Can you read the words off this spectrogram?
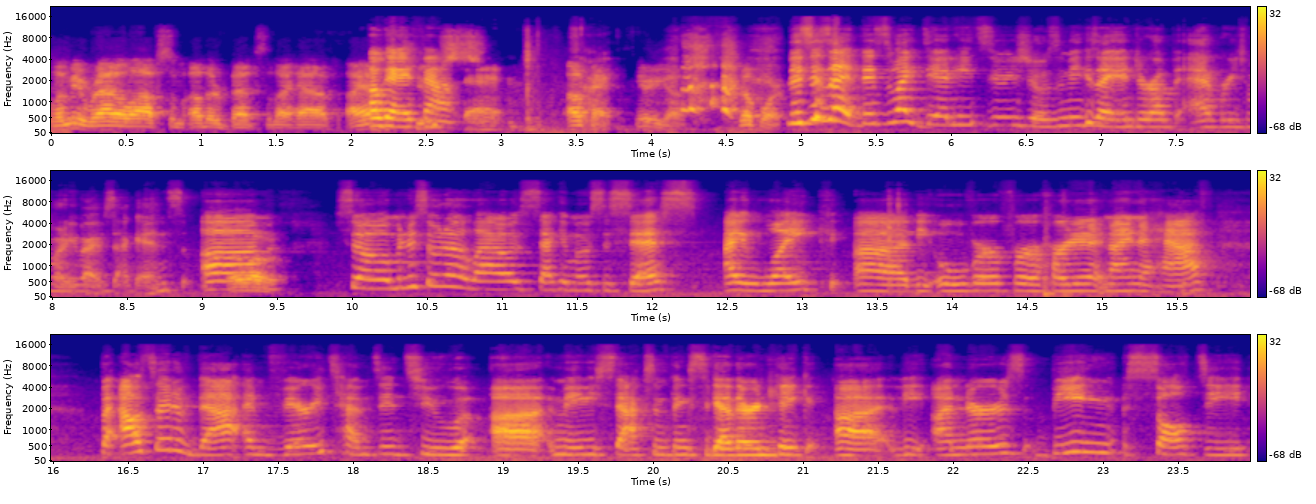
let me rattle off some other bets that I have. I have Okay, I found s- it. Okay, here you go. Go for it. This is it. This is why Dan hates doing shows with me because I interrupt every 25 seconds. Um, so Minnesota allows second most assists. I like uh, the over for Harden at nine and a half. But outside of that, I'm very tempted to uh, maybe stack some things together and take uh, the unders, being salty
